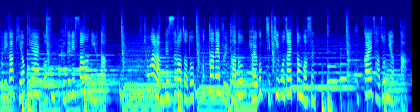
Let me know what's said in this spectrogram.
우리가 기억해야 할 것은 그들이 싸운 이유다. 총알 앞에 쓰러져도 포탄에 불타도 결국 지키고자 했던 것은 국가의 자존이었다.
